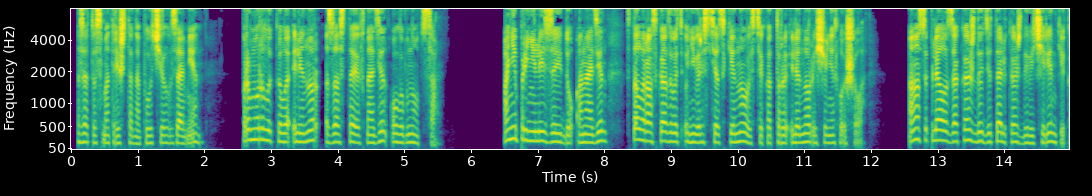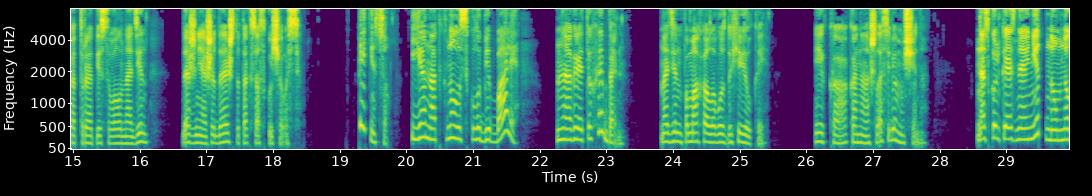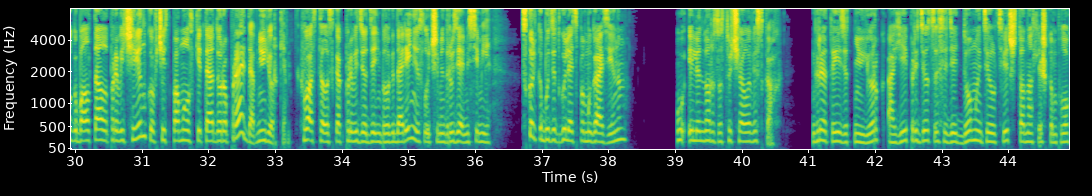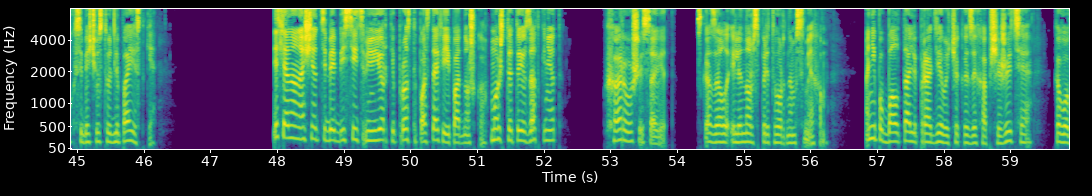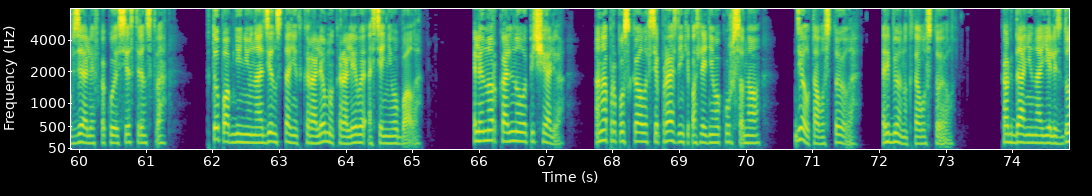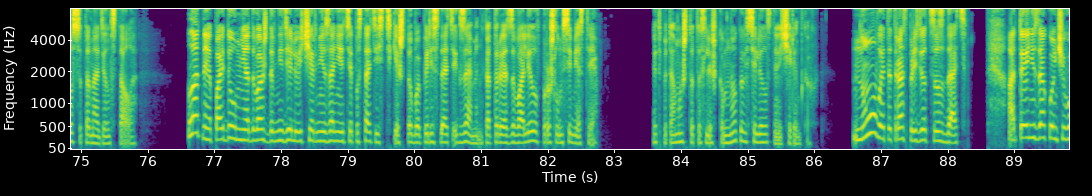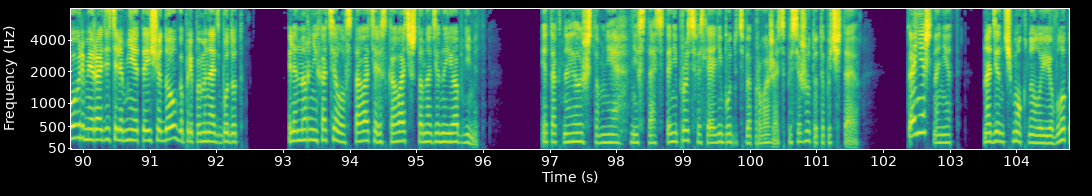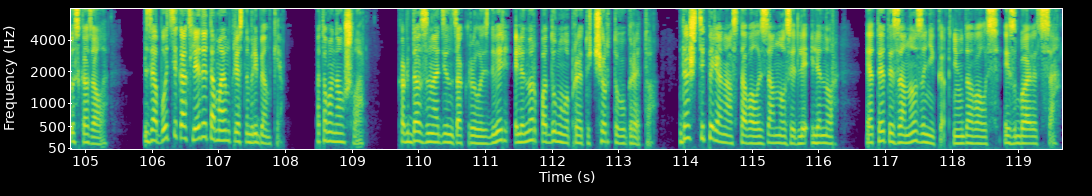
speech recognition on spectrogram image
Зато смотри, что она получила взамен. Промурлыкала Эленор, заставив Надин улыбнуться. Они принялись за еду, а Надин стала рассказывать университетские новости, которые Эленор еще не слышала. Она цеплялась за каждую деталь каждой вечеринки, которую описывала Надин, даже не ожидая, что так соскучилась. «В пятницу я наткнулась в клубе Бали на Грету Хэбберн». Надин помахала в воздухе вилкой. «И как? Она нашла себе мужчину?» Насколько я знаю, нет, но много болтала про вечеринку в честь помолвки Теодора Прайда в Нью-Йорке. Хвасталась, как проведет День Благодарения с лучшими друзьями семьи. Сколько будет гулять по магазинам? У Эленор застучала в висках. Грета едет в Нью-Йорк, а ей придется сидеть дома и делать вид, что она слишком плохо себя чувствует для поездки. Если она начнет тебя бесить в Нью-Йорке, просто поставь ей подножку. Может, это ее заткнет? Хороший совет, сказала Эленор с притворным смехом. — они поболтали про девочек из их общежития, кого взяли в какое сестринство, кто, по мнению Надин, станет королем и королевой осеннего бала. Эленор кольнула печалью. Она пропускала все праздники последнего курса, но дело того стоило. Ребенок того стоил. Когда они наелись досыта, Надин встала. «Ладно, я пойду, у меня дважды в неделю вечерние занятия по статистике, чтобы пересдать экзамен, который я завалила в прошлом семестре». «Это потому, что ты слишком много веселилась на вечеринках», ну, в этот раз придется сдать. А то я не закончу вовремя, и родители мне это еще долго припоминать будут». Эленор не хотела вставать и рисковать, что Надин ее обнимет. «Я так наелась, что мне не встать. Ты не против, если я не буду тебя провожать? Посижу тут и почитаю». «Конечно, нет». Надин чмокнула ее в лоб и сказала. «Заботься как следует о моем крестном ребенке». Потом она ушла. Когда за Надин закрылась дверь, Эленор подумала про эту чертову Грету. Даже теперь она оставалась занозой для Эленор — и от этой занозы никак не удавалось избавиться.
